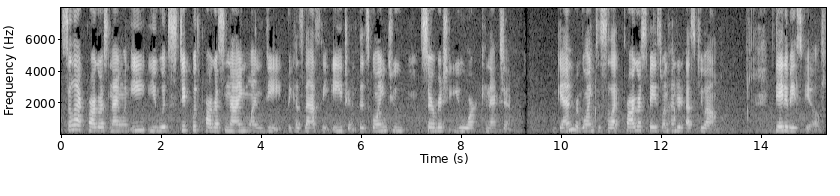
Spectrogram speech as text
select Progress 91E, you would stick with Progress 91D because that's the agent that's going to service your connection. Again, we're going to select Progress Space 100 SQL. Database field.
